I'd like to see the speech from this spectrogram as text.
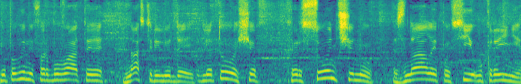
ми повинні фарбувати настрій людей для того, щоб Херсонщину знали по всій Україні.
